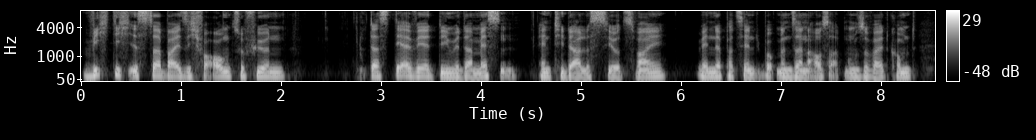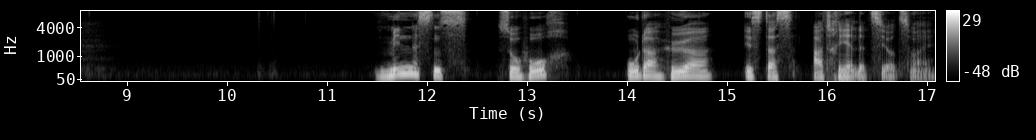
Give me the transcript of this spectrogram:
Wichtig ist dabei, sich vor Augen zu führen, dass der Wert, den wir da messen, entidales CO2, wenn der Patient überhaupt mit seiner Ausatmung so weit kommt, mindestens so hoch oder höher ist das arterielle CO2.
